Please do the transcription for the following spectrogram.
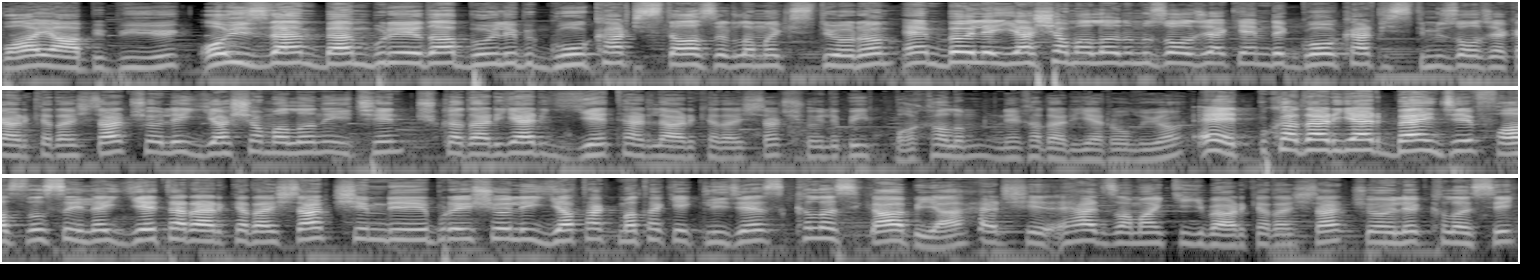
bayağı bir büyük. O yüzden ben buraya da böyle bir go kart pisti hazırlamak istiyorum. Hem böyle yaşam alanımız olacak hem de go kart pistimiz olacak arkadaşlar. Şöyle yaşam alanı için şu kadar yer yeterli arkadaşlar. Şöyle bir bakalım ne kadar yer oluyor. Evet bu kadar yer bence fazlasıyla yeter arkadaşlar. Şimdi buraya şöyle yatak matak ekleyeceğiz. Klasik abi ya. Her şey her zamanki gibi arkadaşlar. Şöyle klasik.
